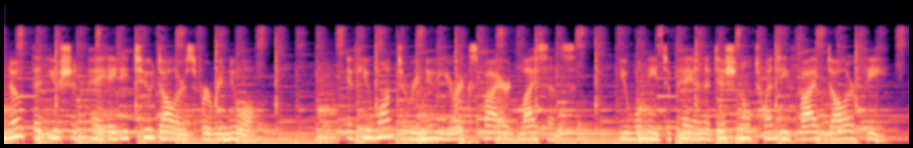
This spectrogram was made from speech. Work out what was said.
Note that you should pay $82 for renewal. If you want to renew your expired license, you will need to pay an additional $25 fee.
